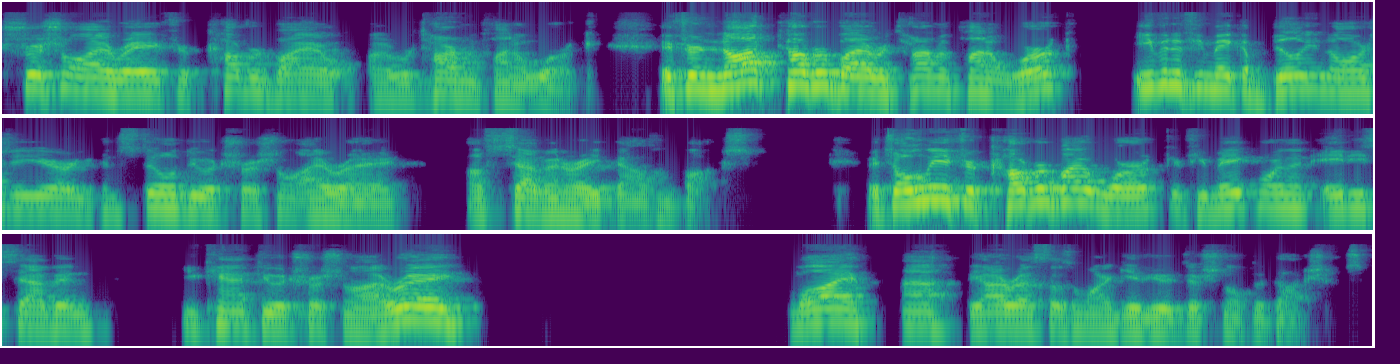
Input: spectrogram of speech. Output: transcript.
traditional IRA if you're covered by a, a, retirement plan at work. If you're not covered by a retirement plan at work, even if you make a billion dollars a year, you can still do a traditional IRA of seven or eight thousand bucks. It's only if you're covered by work. If you make more than 87, you can't do a traditional IRA. Why? Uh, the IRS doesn't want to give you additional deductions.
